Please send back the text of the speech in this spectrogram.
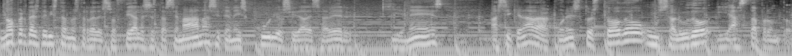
No perdáis de vista nuestras redes sociales esta semana si tenéis curiosidad de saber quién es. Así que nada, con esto es todo, un saludo y hasta pronto.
